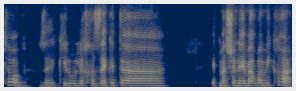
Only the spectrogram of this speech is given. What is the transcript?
טוב, זה כאילו לחזק את, ה... את מה שנאמר במקרא.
